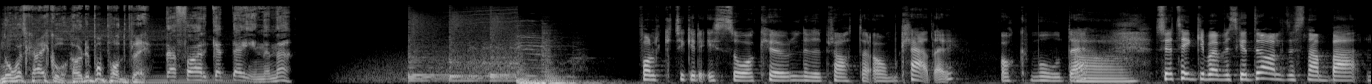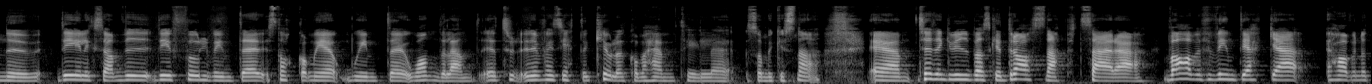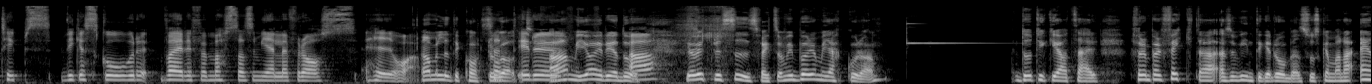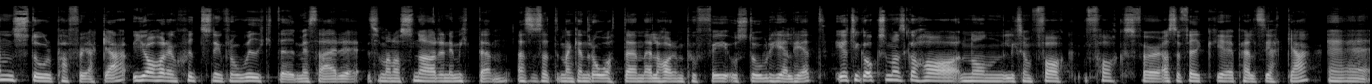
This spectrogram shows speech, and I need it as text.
Något Kaiko, hör du på Podplay. Därför är gardinerna. Folk tycker det är så kul när vi pratar om kläder och mode. Ah. Så jag tänker bara att vi ska dra lite snabba nu. Det är liksom, vi, det är full vinter, Stockholm är winter wonderland. Jag tror, det är faktiskt jättekul att komma hem till eh, så mycket snö. Eh, så jag tänker att vi bara ska dra snabbt så här. eh, vad har vi för vinterjacka? Har vi något tips? Vilka skor? Vad är det för mössa som gäller för oss? Hej och hå. Ja men lite kort och Så gott. är du- Ja men jag är redo. Ja. Jag vet precis faktiskt, om vi börjar med jackor då. Då tycker jag att så här, för den perfekta alltså vintergarderoben så ska man ha en stor pufferjacka. Jag har en skitsnygg från Weekday med så här, så man har snören i mitten, alltså så att man kan dra åt den eller ha en puffig och stor helhet. Jag tycker också man ska ha någon liksom fox, fox fur, alltså fake eh, pälsjacka. Eh,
